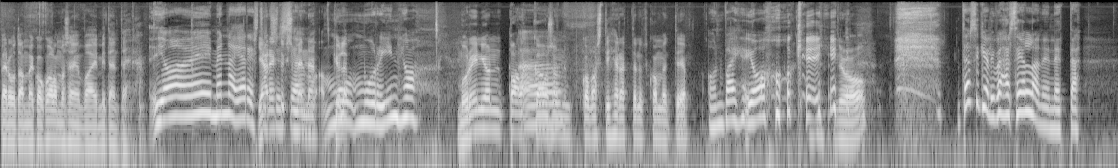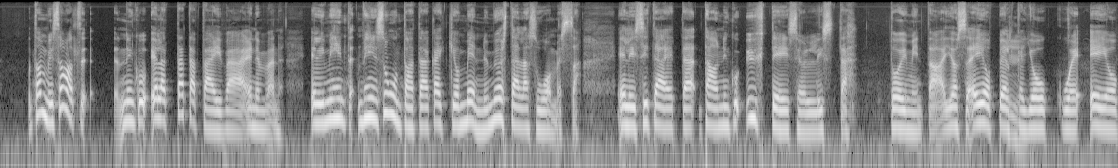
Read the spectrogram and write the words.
peruutammeko kolmoseen vai miten tehdään? Joo, ei, mennään järjestyksessä. Järjestyksessä mennään, kyllä. Mu- Murinho Mourinhon palkkaus on kovasti herättänyt kommentteja. on vai? Joo, okei. Okay. Joo. Tässäkin oli vähän sellainen, että Tommi, sä oot, niin kuin elät tätä päivää enemmän. Eli mihin, mihin suuntaan tämä kaikki on mennyt, myös täällä Suomessa. Eli sitä, että tämä on niin kuin yhteisöllistä toimintaa, jossa ei ole pelkkä joukkue, ei ole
